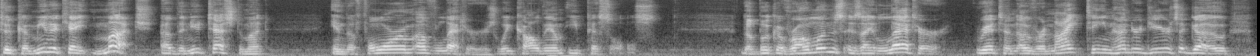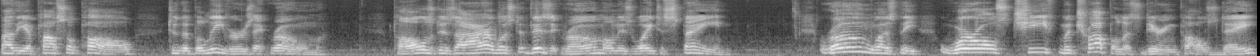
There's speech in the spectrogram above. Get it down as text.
to communicate much of the New Testament in the form of letters. We call them epistles. The book of Romans is a letter written over 1900 years ago by the Apostle Paul to the believers at Rome. Paul's desire was to visit Rome on his way to Spain. Rome was the world's chief metropolis during Paul's day,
